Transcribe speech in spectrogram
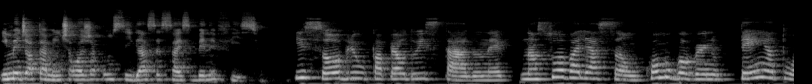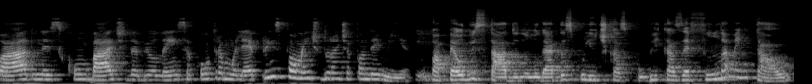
imediatamente, ela já consiga acessar esse benefício. E sobre o papel do Estado, né? Na sua avaliação, como o governo tem atuado nesse combate da violência contra a mulher, principalmente durante a pandemia? O papel do Estado no lugar das políticas públicas é fundamental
